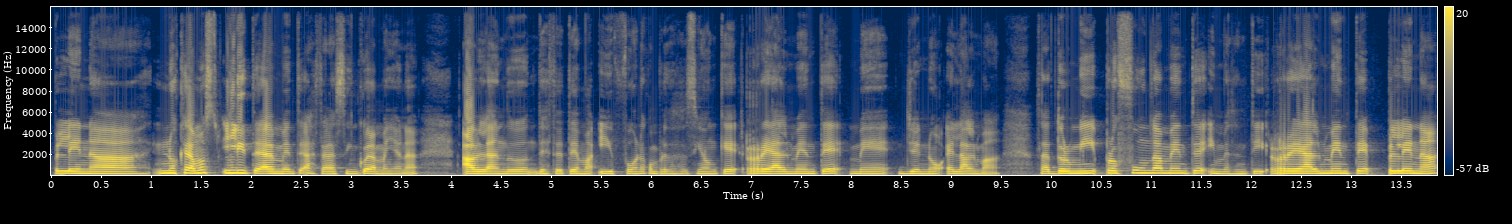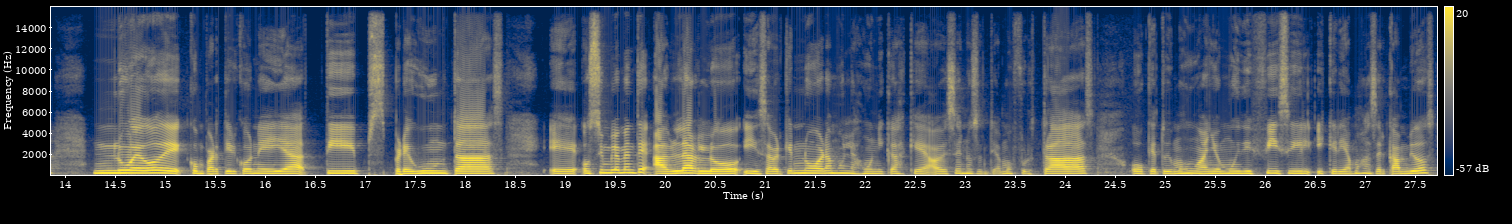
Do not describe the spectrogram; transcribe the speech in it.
plena. Nos quedamos literalmente hasta las 5 de la mañana hablando de este tema y fue una conversación que realmente me llenó el alma. O sea, dormí profundamente y me sentí realmente plena luego de compartir con ella tips, preguntas, eh, o simplemente hablarlo y saber que no éramos las únicas que a veces nos sentíamos frustradas o que tuvimos un año muy difícil y queríamos hacer cambios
